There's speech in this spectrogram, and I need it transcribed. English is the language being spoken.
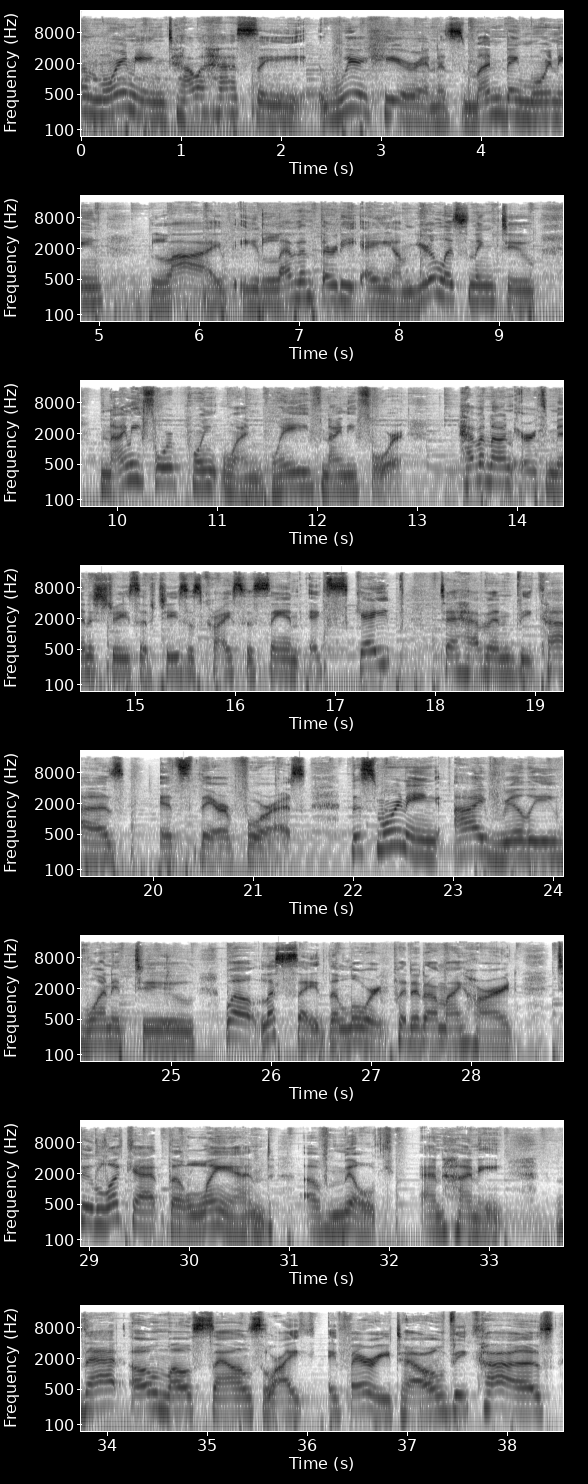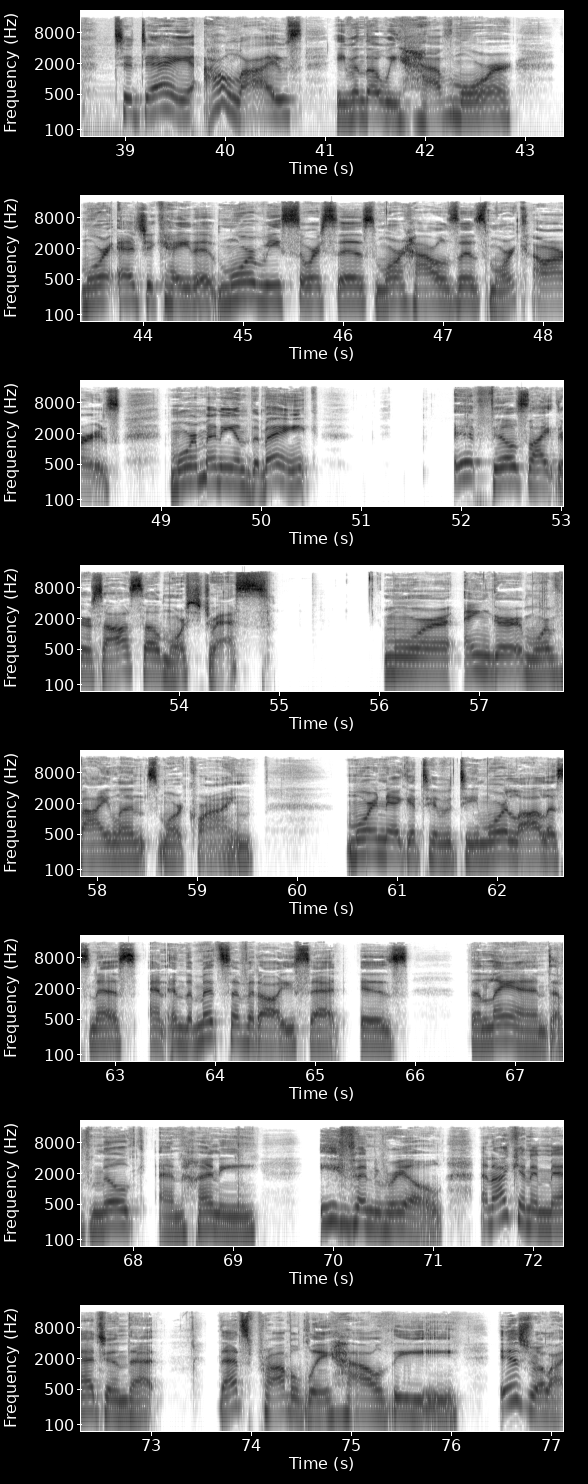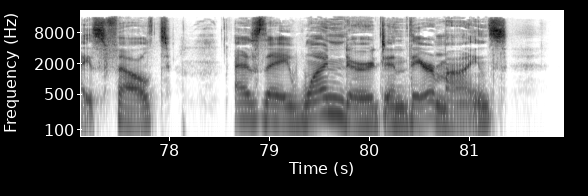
Good morning, Tallahassee. We're here and it's Monday morning live 11:30 a.m. You're listening to 94.1 Wave 94. Heaven on Earth Ministries of Jesus Christ is saying escape to heaven because it's there for us. This morning, I really wanted to, well, let's say the Lord put it on my heart to look at the land of milk and honey. That almost sounds like a fairy tale because today our lives, even though we have more, more educated, more resources, more houses, more cars, more money in the bank, it feels like there's also more stress, more anger, more violence, more crime, more negativity, more lawlessness. And in the midst of it all, you said, is the land of milk and honey even real? And I can imagine that that's probably how the Israelites felt as they wandered in their minds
